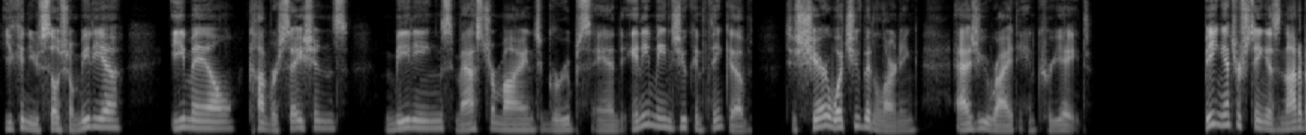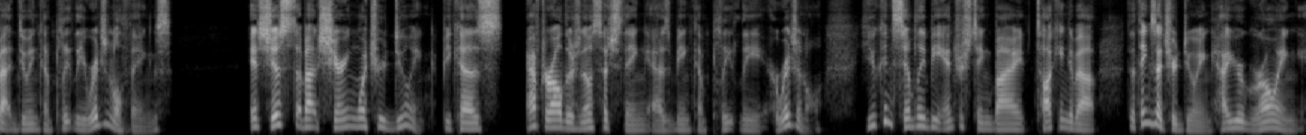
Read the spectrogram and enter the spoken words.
You can use social media, email, conversations, meetings, masterminds, groups, and any means you can think of to share what you've been learning as you write and create. Being interesting is not about doing completely original things. It's just about sharing what you're doing because, after all, there's no such thing as being completely original. You can simply be interesting by talking about the things that you're doing, how you're growing,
